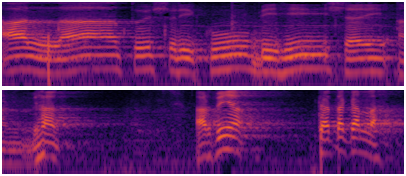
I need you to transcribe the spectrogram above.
Alla tusyriku bihi syai'an. Lihat. Artinya katakanlah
